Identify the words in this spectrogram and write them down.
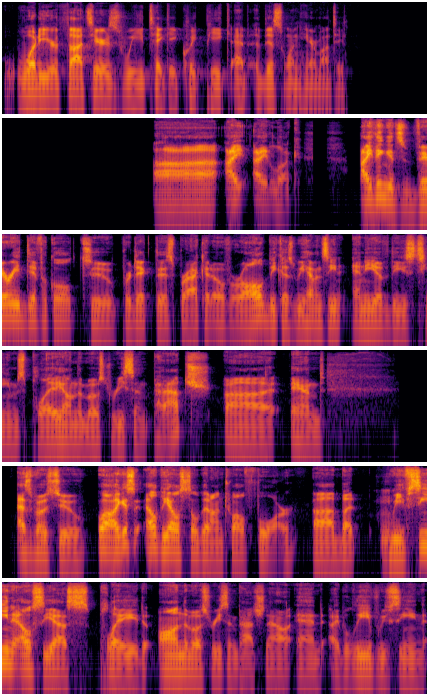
what are your thoughts here as we take a quick peek at this one here, Monty? Uh, I I look. I think it's very difficult to predict this bracket overall because we haven't seen any of these teams play on the most recent patch. Uh, and as opposed to, well, I guess LPL has still been on 12.4, uh, but mm-hmm. we've seen LCS played on the most recent patch now. And I believe we've seen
